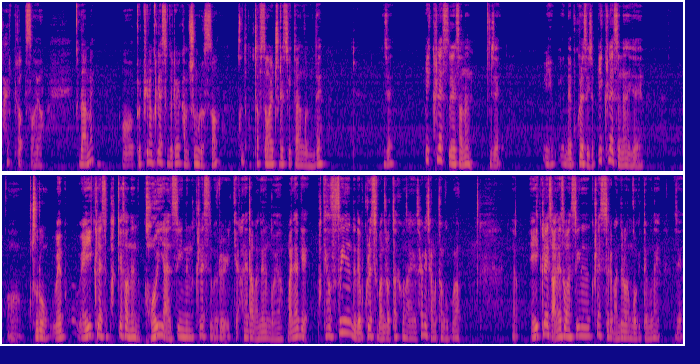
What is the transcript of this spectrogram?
할 필요 없어요. 그 다음에 어, 불필요한 클래스들을 감춤으로써 코드 복잡성을 줄일 수 있다는 건데 이제 B 클래스에서는 이제 이 내부 클래스 이제 B 클래스는 이제 어, 주로 외부 A 클래스 밖에서는 거의 안 쓰이는 클래스를 이렇게 안에다 만드는 거예요. 만약에 밖에서 쓰이는데 내부 클래스를 만들었다 그건 아예 설계 잘못한 거고요. 그냥 A 클래스 안에서만 쓰이는 클래스를 만들어 놓은 거기 때문에 이제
